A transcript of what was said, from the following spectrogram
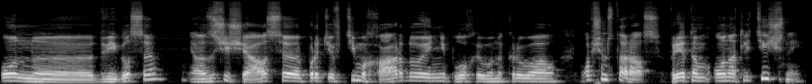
он э, двигался, э, защищался против Тима Хардуэ, неплохо его накрывал. В общем, старался. При этом он атлетичный.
